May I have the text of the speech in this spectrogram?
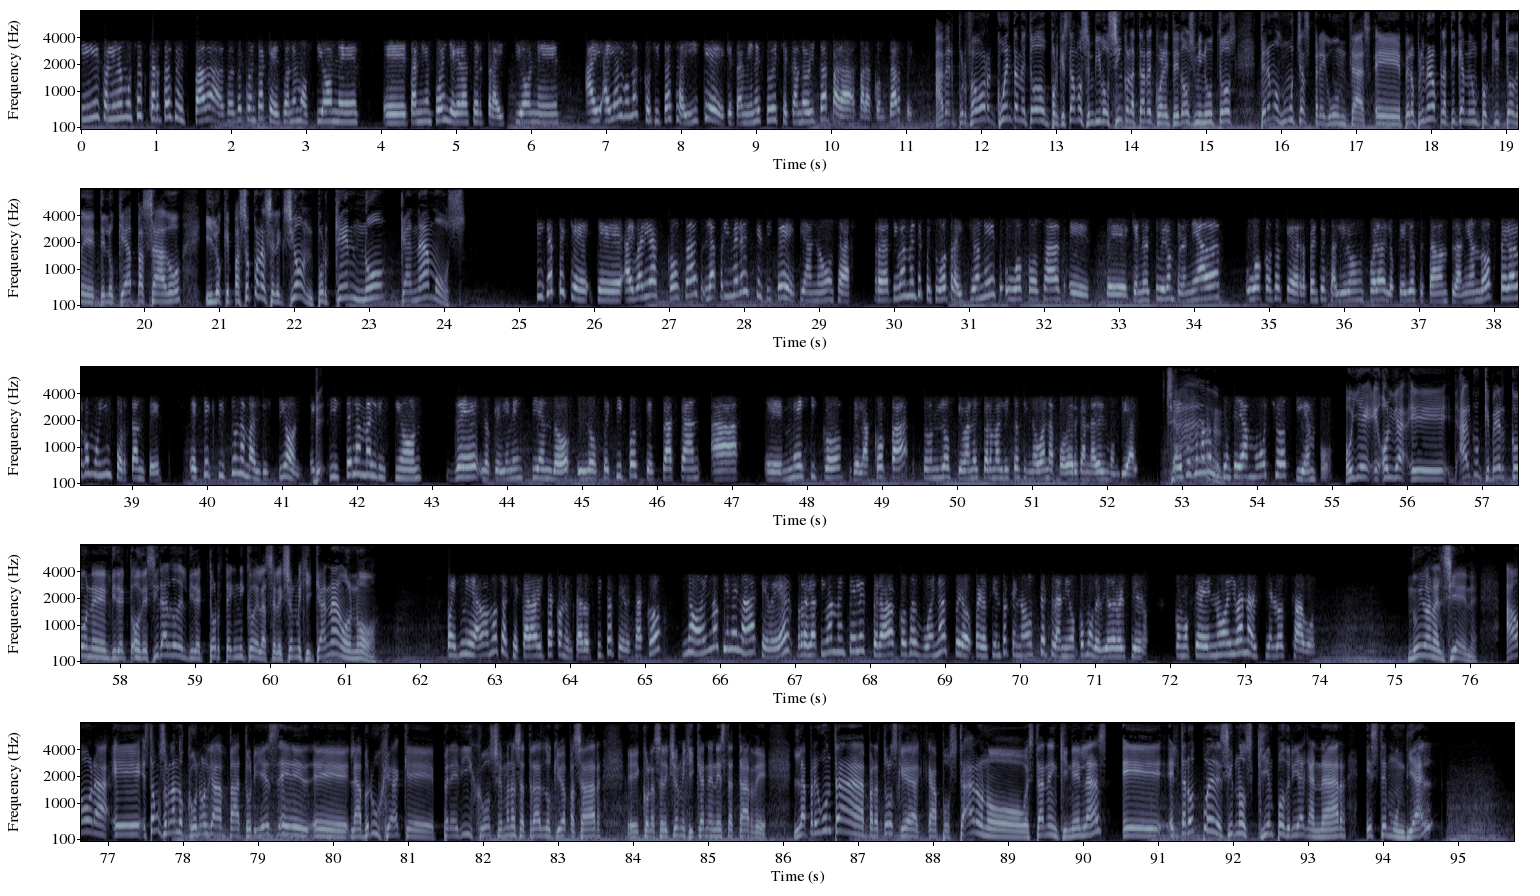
Sí, salieron muchas cartas de espadas. Haz de cuenta que son emociones, eh, también pueden llegar a ser traiciones. Hay, hay algunas cositas ahí que, que también estuve checando ahorita para, para contarte. A ver, por favor, cuéntame todo porque estamos en vivo, 5 de la tarde, 42 minutos. Tenemos muchas preguntas, eh, pero primero platícame un poquito de, de lo que ha pasado y lo que pasó con la selección. ¿Por qué no ganamos? Fíjate que, que hay varias cosas. La primera es que sí te decía, ¿no? O sea, relativamente pues hubo traiciones, hubo cosas este, que no estuvieron planeadas, hubo cosas que de repente salieron fuera de lo que ellos estaban planeando, pero algo muy importante es que existe una maldición. Existe la maldición de lo que vienen siendo los equipos que sacan a eh, México de la Copa, son los que van a estar malditos y no van a poder ganar el Mundial. Esa es una Chan. maldición que lleva mucho tiempo. Oye, eh, Olga, eh, ¿algo que ver con el director o decir algo del director técnico de la selección mexicana o no? Pues mira, vamos a checar ahorita con el tarotcito que sacó. No, él no tiene nada que ver. Relativamente él esperaba cosas buenas, pero pero siento que no se planeó como debió de haber sido. Como que no iban al 100 los cabos. no iban al 100. Ahora, eh, estamos hablando con Olga Batory, es eh, eh, la bruja que predijo semanas atrás lo que iba a pasar eh, con la selección mexicana en esta tarde. La pregunta para todos los que apostaron o están en quinelas, eh, ¿el tarot puede decirnos quién podría ganar este mundial?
